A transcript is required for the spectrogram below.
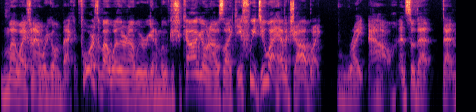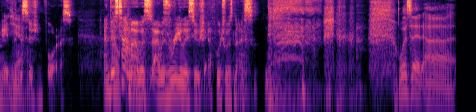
my wife and I were going back and forth about whether or not we were going to move to Chicago. And I was like, if we do, I have a job like right now. And so that that made the yeah. decision for us. And this oh, time cool. I was I was really sous chef, which was nice. was it uh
